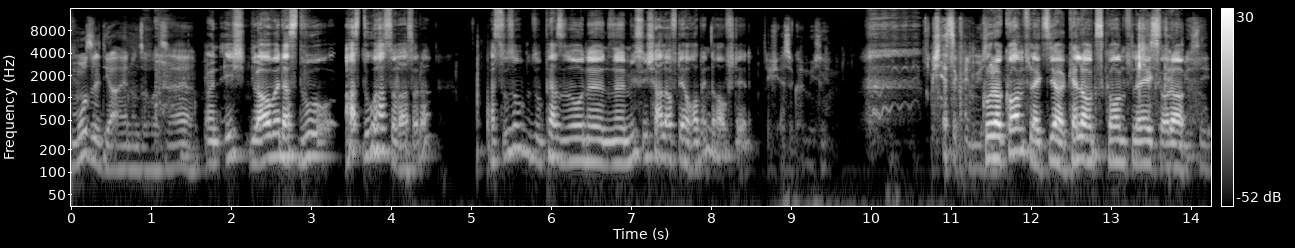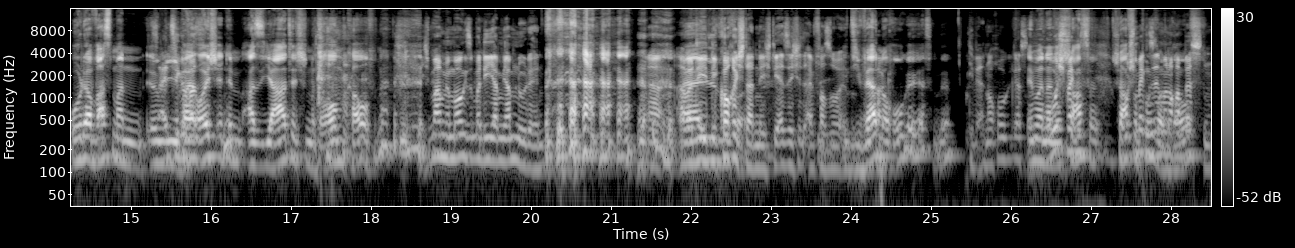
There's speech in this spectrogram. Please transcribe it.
Mosel dir ein und sowas. Ja, ja. Und ich glaube, dass du. Hast du hast sowas, oder? Hast du so, so, so eine, eine Müslischale, auf der Robin draufsteht? Ich esse kein Müsli. Ich esse kein Müsli. Oder Cornflakes, ja, Kellogg's Cornflakes oder, Müsli. oder was man irgendwie Einzige, bei euch in dem asiatischen Raum kauft. Ne? Ich mache mir morgens immer die Yam-Yam-Nudeln. ja, aber Ja, die, die koche ich dann nicht. Die esse ich einfach so im Die im werden Pack. auch roh gegessen, ne? Die werden auch roh gegessen. Immer dann roh schmecken, scharfe, roh scharfe schmecken sie immer noch am drauf. besten.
